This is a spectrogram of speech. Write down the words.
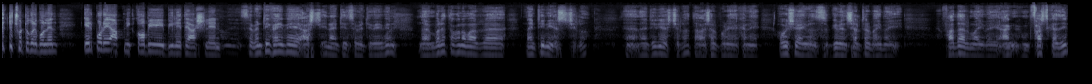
একটু ছোট্ট করে বললেন, এরপরে আপনি কবে বিলেতে আসলেন? সেভেন্টি ফাইভে আসছি নাইনটিন সেভেন্টি ফাইভে নভেম্বরে তখন আমার নাইনটিন ইয়ার্স ছিল। নাইনটিন ইয়ার্স ছিল। তা আসার পরে এখানে অবশ্যই I was given shelter by my father my by first cousin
